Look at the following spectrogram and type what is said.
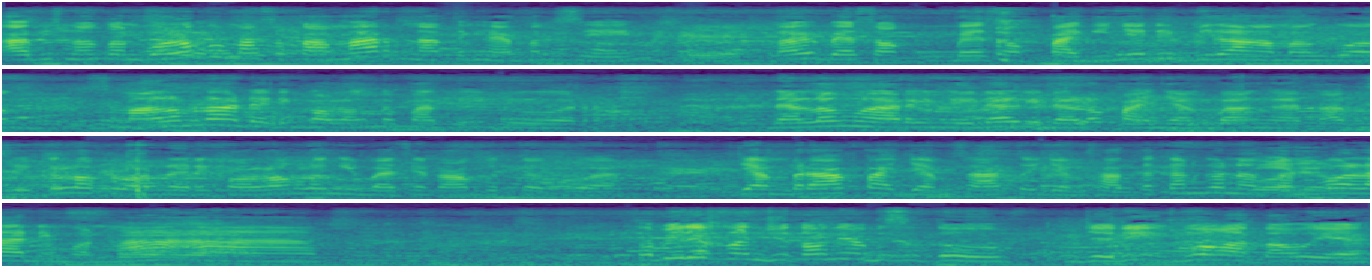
abis nonton bola gue masuk kamar, nothing happen sih. Iya. Tapi besok besok paginya dia bilang sama gue, semalam lo ada di kolong tempat tidur. Dan lo ngeluarin lidah, lidah lo panjang banget. Abis itu lo keluar dari kolong, lo ngibasin rambut ke gue. Jam berapa? Jam 1, jam 1 kan gue nonton Gua bola nih, mohon maaf. tapi ada kelanjutannya abis itu jadi gue nggak tahu ya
